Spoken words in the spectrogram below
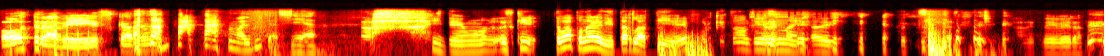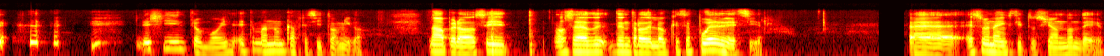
Otra vez, cabrón. Maldita sea. Ay, es que te voy a poner a editarlo a ti, ¿eh? Porque tú no tienes una idea de... de veras. Lo siento, Moy. Te tomando un cafecito, amigo. No, pero sí, o sea, dentro de lo que se puede decir, eh, es una institución donde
